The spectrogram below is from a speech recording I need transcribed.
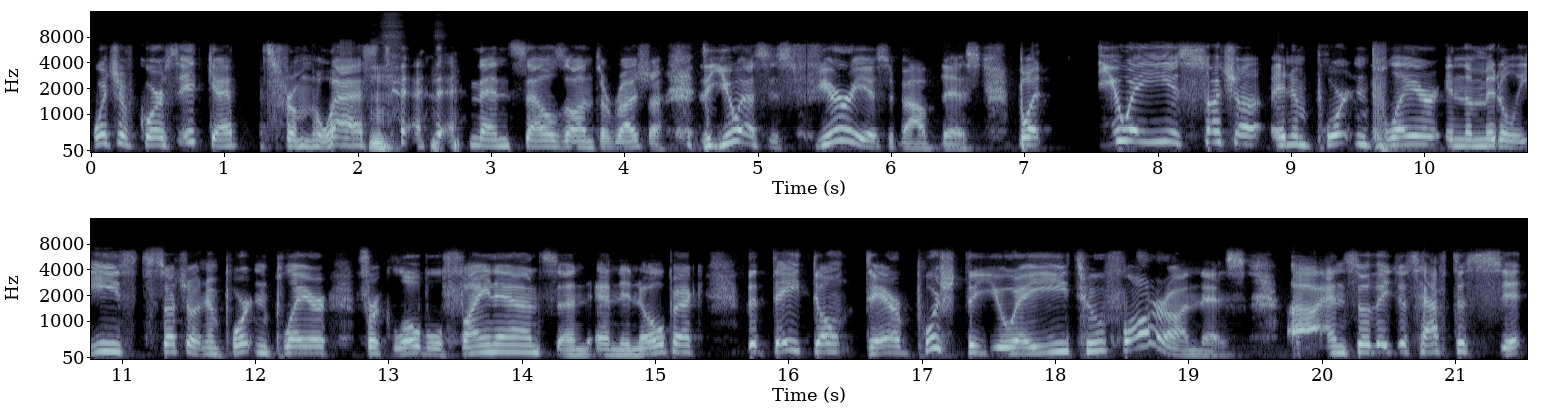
which of course it gets from the West and, and then sells on to Russia. The US is furious about this, but UAE is such a, an important player in the Middle East, such an important player for global finance and, and in OPEC that they don't dare push the UAE too far on this. Uh, and so they just have to sit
